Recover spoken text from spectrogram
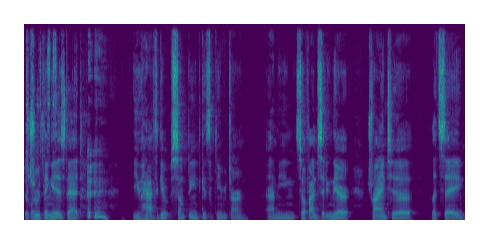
The true thing is that you have to give up something to get something in return. I mean, so if I'm sitting there trying to, let's say,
